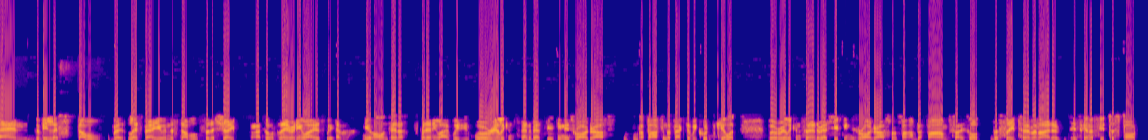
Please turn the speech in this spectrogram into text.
and there'd be less stubble, less value in the stubbles for the sheep. Sort of there anyway, as we have a New Holland header. But anyway, we, we were really concerned about shifting this ryegrass. Apart from the fact that we couldn't kill it, we were really concerned about shifting this ryegrass from farm to farm. So I thought the seed terminator is going to fit the spot.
